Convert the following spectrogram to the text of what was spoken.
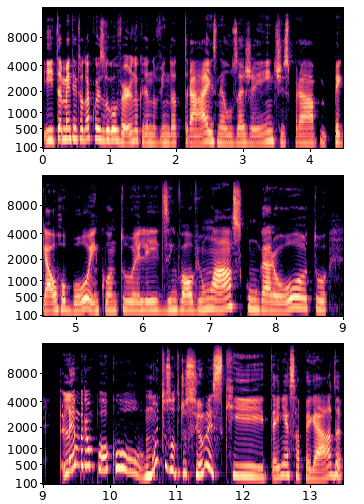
E também tem toda a coisa do governo querendo vindo atrás, né? Os agentes para pegar o robô enquanto ele desenvolve um laço com o garoto. Lembra um pouco muitos outros filmes que têm essa pegada,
